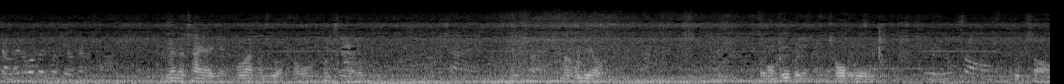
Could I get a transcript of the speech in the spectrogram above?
แต่ไม่รู้ว่าเป็นคนเดียวกัน น่าจะใช่ไงเพราะว่าตำรวจเขาผู้ชายเลยใช่มาคนเดียวผมคือปืนอะไรโชว์ปืนคือลูกซองลูกซอง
